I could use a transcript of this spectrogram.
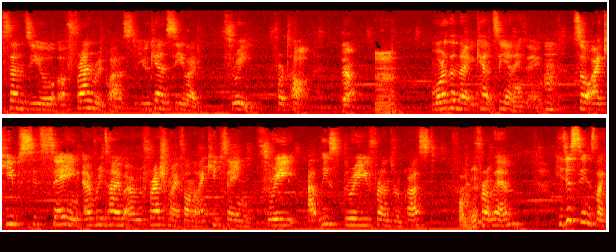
sends you a friend request, you can see like three for top. Yeah. Mhm. More than that, you can't see anything. So I keep saying every time I refresh my phone, I keep saying three, at least three friends requests From him? from him. He just seems like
